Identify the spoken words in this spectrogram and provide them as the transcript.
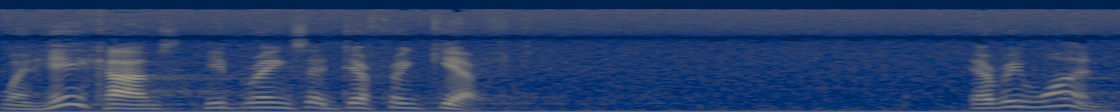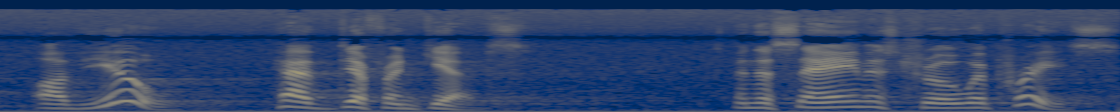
when he comes, he brings a different gift. Every one of you have different gifts. And the same is true with priests.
